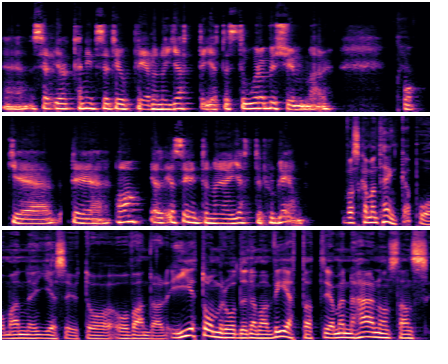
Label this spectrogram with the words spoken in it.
Eh, så jag kan inte säga att jag upplever några jätte, jättestora bekymmer. Och eh, det, ja, jag ser inte några jätteproblem. Vad ska man tänka på om man ger sig ut och, och vandrar i ett område där man vet att ja, men här någonstans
